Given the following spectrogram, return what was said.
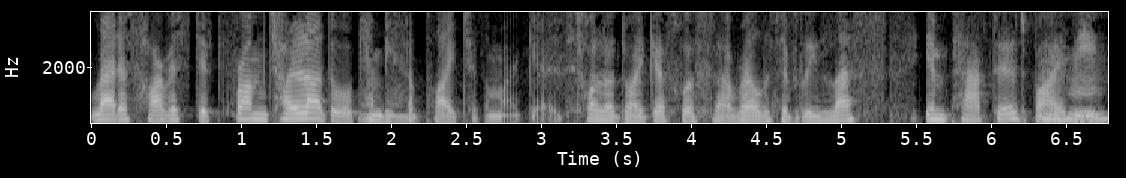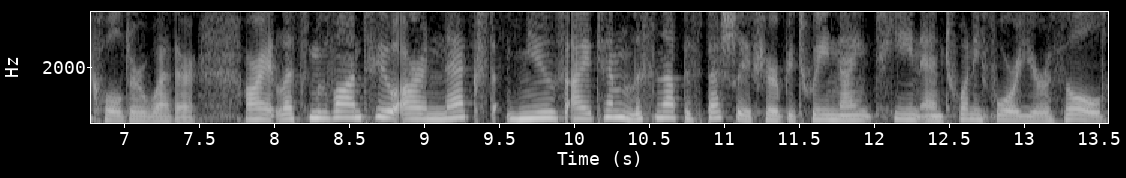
lettuce harvested from Jeollado can be supplied to the market. Jeollado, I guess, was uh, relatively less impacted by the colder weather. All right, let's move on to our next news item. Listen up, especially if you're between 19 and 24 years old,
